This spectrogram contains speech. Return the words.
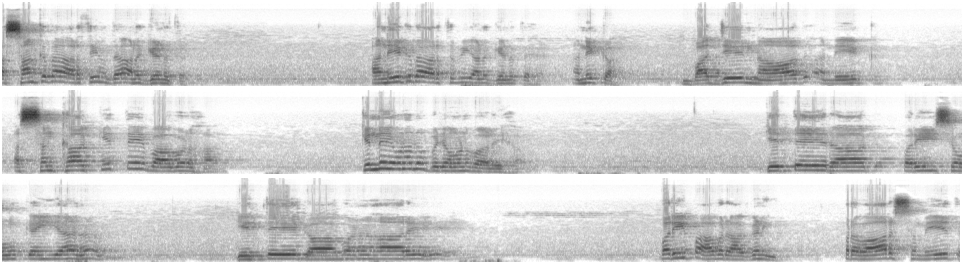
ਅਸੰਖ ਦਾ ਅਰਥ ਹੀ ਹੁੰਦਾ ਅਣਗਿਣਤ। ਅਨੇਕ ਦਾ ਅਰਥ ਵੀ ਅਣਗਿਣਤ ਹੈ, ਅਨੇਕਾ। ਬਾਜੇ ਨਾਦ ਅਨੇਕ ਅਸੰਖਾ, ਕੀਤੇ ਬਾਵਣ ਹਾਰ। ਕਿੰਨੇ ਉਹਨਾਂ ਨੂੰ ਵਜਾਉਣ ਵਾਲੇ ਹਨ। ਕੀਤੇ ਰਾਗ ਪਰੀ ਸੋ ਕਈਣ ਕੀਤੇ ਗਾਵਣ ਹਾਰੇ। ਪਰੀ ਭਾਵ ਰਾਗਣੀ, ਪਰਿਵਾਰ ਸਮੇਤ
